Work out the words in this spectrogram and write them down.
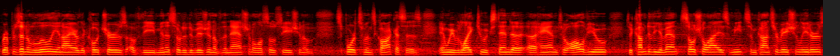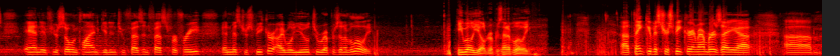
Representative Lillie and I are the co-chairs of the Minnesota division of the National Association of Sportsmen's Caucuses, and we would like to extend a, a hand to all of you to come to the event, socialize, meet some conservation leaders, and if you're so inclined, get into Pheasant Fest for free. And Mr. Speaker, I will yield to Representative Lillie. He will yield. Representative Lillie. Uh, Thank you, Mr. Speaker and members. I, uh, um,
